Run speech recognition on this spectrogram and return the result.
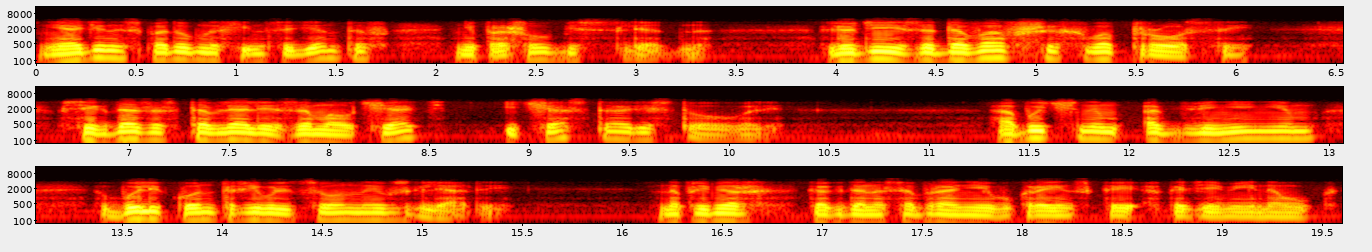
Ни один из подобных инцидентов не прошел бесследно. Людей, задававших вопросы, всегда заставляли замолчать и часто арестовывали. Обычным обвинением – были контрреволюционные взгляды. Например, когда на собрании в Украинской академии наук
